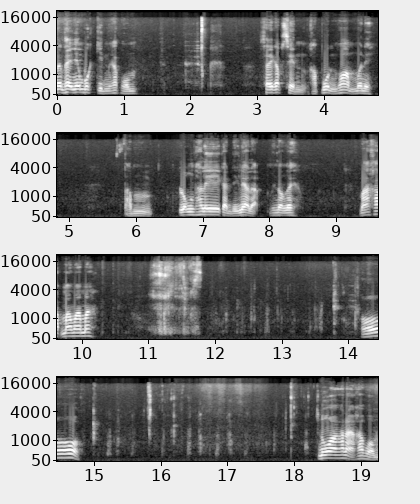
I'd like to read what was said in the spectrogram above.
นั่นไทยยังบ่กินครับผม ใส่กับเส้นข้าวปุ้นพร้อมเมื่อนี้ตำลงทะเลกันอีกแล้วล่ะพี่น้องเอ้ยมาครับมามามา โอ้นัวขนาดครับผม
